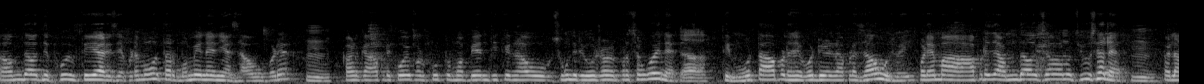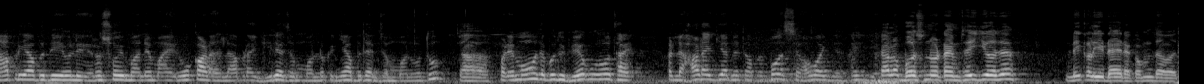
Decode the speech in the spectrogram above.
અમદાવાદની ફૂલ તૈયારી છે. પણ હું તાર મમ્મીને ત્યાં જવું પડે. કારણ કે આપણે કોઈ પણ કુટુંબમાં બેન દીકરીને આવું સુંદરી ઓઢાણ પ્રસંગ હોય ને તે મોટા આપણે વડીલ આપણે જવું જોઈએ. પણ એમાં આપણે જે અમદાવાદ જવાનું થયું છે ને. એટલે આપણી આ બધી ઓલી રસોઈમાં ને એમાં રોકાણ રોકાણા એટલે આપણે ઘીરે જમવાનું કે ત્યાં બધા જમવાનું હતું. પણ એમાં હું બધું ભેગું ન થાય. એટલે સાડા અગિયાર ને તો આપણે બસ છે હવા અગિયાર થઈ ગયા. ચાલો બસ નો ટાઈમ થઈ ગયો છે. નીકળીએ ડાયરેક્ટ અમદાવાદ.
